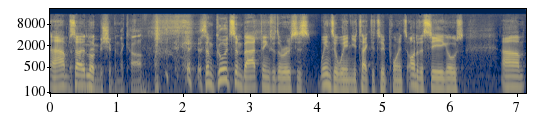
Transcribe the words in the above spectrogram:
um, so look, membership in the car. some good, some bad things with the Roosters. Wins a win. You take the two points onto the Seagulls. Um,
